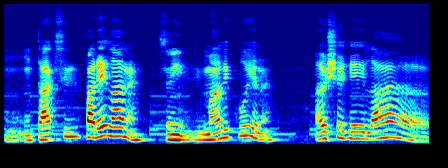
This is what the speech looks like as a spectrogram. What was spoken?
um, um táxi e parei lá, né? Sim. De Malicuia, né? Aí eu cheguei lá,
